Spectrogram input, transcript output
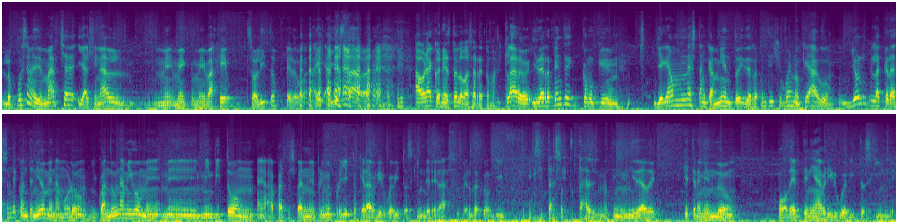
lo puse medio en marcha y al final me, me- me bajé solito, pero ahí, ahí estaba. Ahora con esto lo vas a retomar. Claro, y de repente como que llegué a un estancamiento y de repente dije, bueno, ¿qué hago? Yo la creación de contenido me enamoró y cuando un amigo me, me- me invitó a participar en el primer proyecto que era abrir huevitos Kinder, era súper loco y exitazo total, no tienen ni idea de qué tremendo poder tenía abrir huevitos Kinder.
